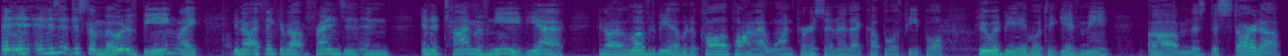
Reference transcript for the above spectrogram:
And, and and is it just a mode of being? Like, you know, I think about friends and and in a time of need. Yeah, you know, I love to be able to call upon that one person or that couple of people who would be able to give me um the the startup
